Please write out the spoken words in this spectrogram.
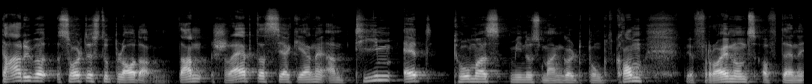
darüber solltest du plaudern, dann schreib das sehr gerne an team@thomas-mangold.com. Wir freuen uns auf deine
